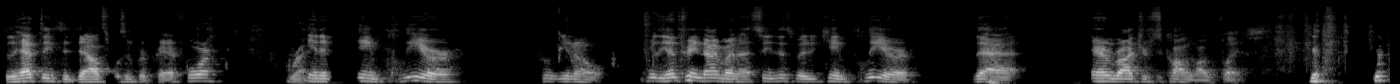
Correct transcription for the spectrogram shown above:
So they had things that Dallas wasn't prepared for Right. and it became clear for you know for the untrained eye might not see this, but it became clear that Aaron Rodgers is calling all the plays. Yep. Yep.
